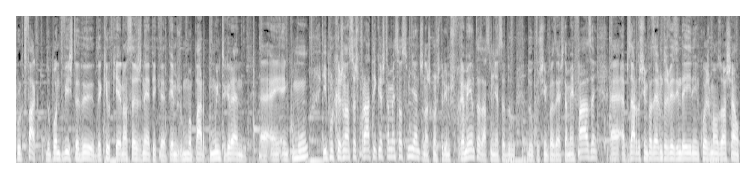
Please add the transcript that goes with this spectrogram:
Porque, de facto, do ponto de vista de, daquilo que é a nossa genética, temos uma parte muito grande eh, em, em comum e porque as nossas práticas também são semelhantes. Nós construímos ferramentas, à semelhança do, do que os chimpanzés também fazem. Eh, apesar dos chimpanzés muitas vezes ainda irem com as mãos ao chão,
